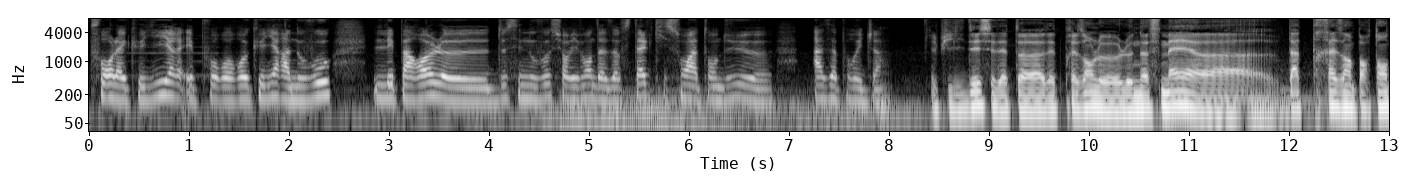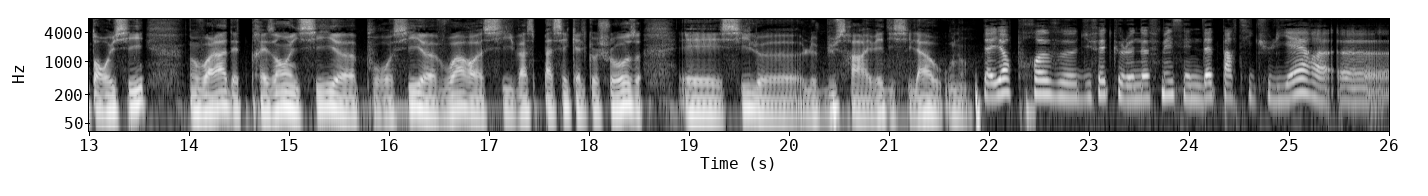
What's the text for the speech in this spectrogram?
pour l'accueillir et pour recueillir à nouveau les paroles euh, de ces nouveaux survivants d'Azovstal qui sont attendus euh, à Zaporizhia. Et puis l'idée, c'est d'être euh, d'être présent le, le, 9 mai, euh, date très importante en Russie. Donc voilà, d'être présent ici euh, pour aussi euh, voir s'il va se passer quelque chose et si le, le bus sera arrivé d'ici là ou, non. D'ailleurs, preuve du fait que le 9 mai, c'est une date particulière, euh,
